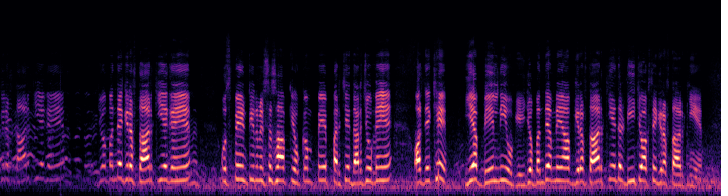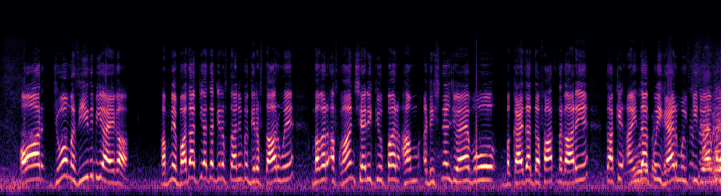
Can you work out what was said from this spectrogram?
गिरफ़्तार किए गए हैं, जो बंदे गिरफ़्तार किए गए हैं, उस पे इंटीरियर मिनिस्टर साहब के हुक्म पे पर्चे दर्ज हो गए हैं। और देखें ये अब बेल नहीं होगी। जो बंदे हमने आप गिरफ़्तार किए इधर डी चौक से गिरफ़्तार किए हैं। और जो मजीद भी आएगा हमने वादा किया था गिरफ्तारियों को गिरफ़्तार हुए मगर अफगान शहरी के ऊपर हम एडिशनल जो है वो बाकायदा दफात लगा रहे हैं ताकि आइंदा कोई गैर मुल्की जो है वो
